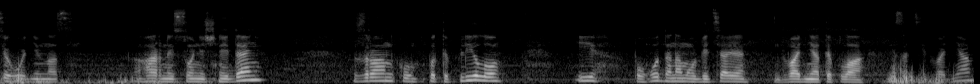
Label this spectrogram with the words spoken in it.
сьогодні в нас гарний сонячний день зранку, потепліло, і погода нам обіцяє 2 дня тепла. І за ці 2 дня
